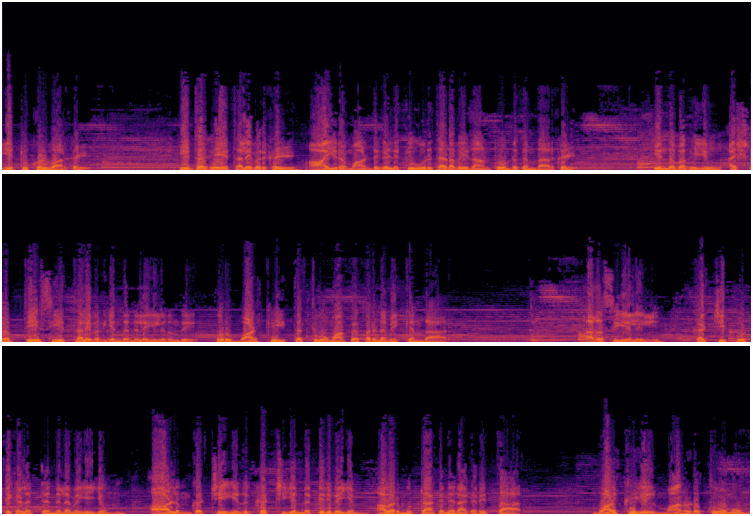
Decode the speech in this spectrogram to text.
ஏற்றுக்கொள்வார்கள். இத்தகைய தலைவர்கள் ஆயிரம் ஆண்டுகளுக்கு ஒரு தடவைதான் தோன்றுகின்றார்கள். இந்த வகையில் அஷ்ரப் தேசிய தலைவன் என்ற நிலையிலிருந்து ஒரு வாழ்க்கை தத்துவமாக பரிணமிக்கின்றார். அரசியலில் கட்சி போட்டிகளற்ற நிலைமையையும் ஆளும் கட்சி எதிர்க்கட்சி என்ற பிரிவையும் அவர் முற்றாக நிராகரித்தார். வாழ்க்கையில் மானுடத்துவமும்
